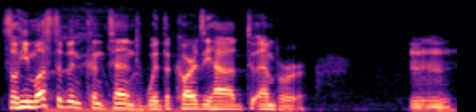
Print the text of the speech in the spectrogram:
so he must have been content with the cards he had to Emperor. hmm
